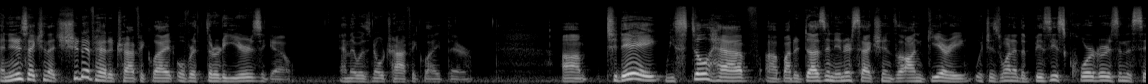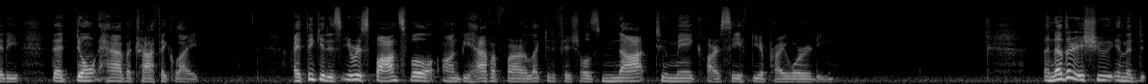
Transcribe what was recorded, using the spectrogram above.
an intersection that should have had a traffic light over 30 years ago, and there was no traffic light there. Um, today, we still have about a dozen intersections on Geary, which is one of the busiest corridors in the city, that don't have a traffic light. I think it is irresponsible on behalf of our elected officials not to make our safety a priority. Another issue in the,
